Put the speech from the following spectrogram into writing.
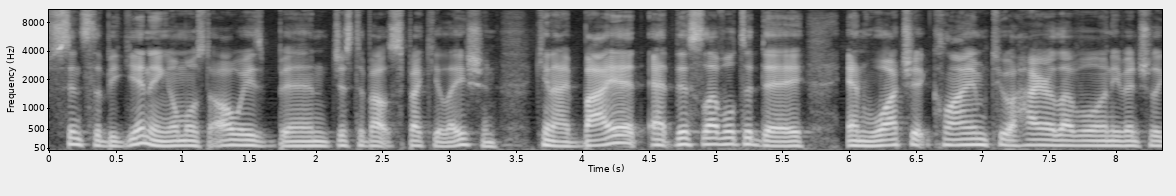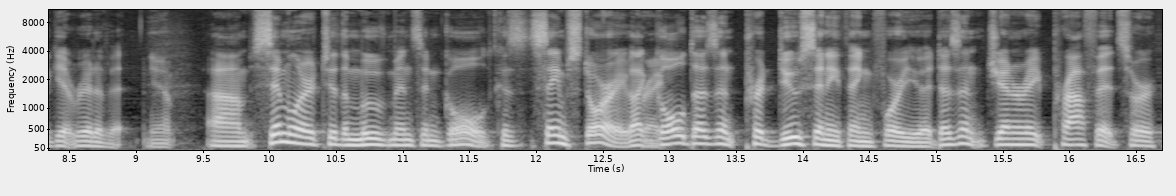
since the beginning almost always been just about speculation. Can I buy it at this level today and watch it climb to a higher level and eventually get rid of it? Yep. Um, similar to the movements in gold, because same story. Like Right. gold doesn't produce anything for you. It doesn't generate profits or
